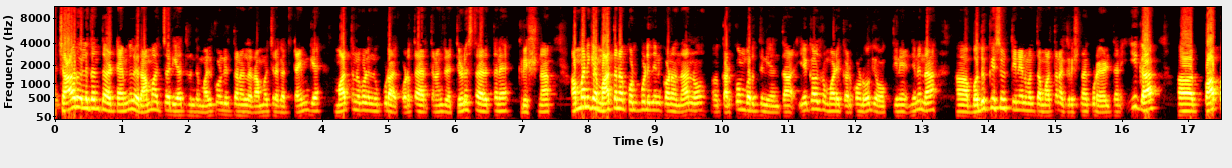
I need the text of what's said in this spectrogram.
ಚಾರು ಇಲ್ಲದಂತ ಟೈಮ್ನಲ್ಲಿ ರಾಮಾಚಾರಿ ಅದ್ರಿಂದ ಮಲ್ಕೊಂಡಿರ್ತಾನಲ್ಲ ರಾಮಾಚಾರ್ಯ ಟೈಮ್ಗೆ ಮಾತನಗಳನ್ನು ಕೂಡ ಕೊಡ್ತಾ ಇರ್ತಾನೆ, ಅಂದ್ರೆ ತಿಳಿಸ್ತಾ ಇರ್ತಾನೆ ಕೃಷ್ಣ. ಅಮ್ಮನಿಗೆ ಮಾತನ ಕೊಟ್ಬಿಟ್ಟಿದ್ದೀನಿ ಕಣ, ನಾನು ಕರ್ಕೊಂಡ್ ಬರ್ತೀನಿ ಅಂತ ಹೇಗಾದ್ರೂ ಮಾಡಿ ಕರ್ಕೊಂಡು ಹೋಗಿ ಹೋಗ್ತೀನಿ. ನಿನ್ನ ಬದುಕಿಸುತ್ತೀನಿ ಅನ್ನುವಂತ ಮಾತನ್ನ ಕೃಷ್ಣ ಕೂಡ ಹೇಳ್ತಾನೆ. ಈಗ, ಆ, ಪಾಪ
